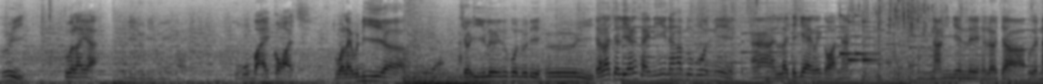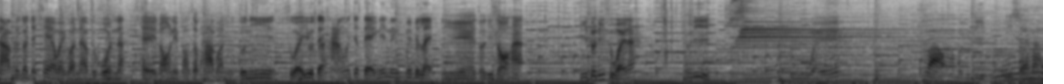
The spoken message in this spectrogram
เฮ้ย ตัวอะไรอะ ดูดิดูดิดูดิโอ้บายกอชตัวอะไรวะดีอะเชียวอีเลยทุกคนดูดิ เฮ้ย เดี๋ยวเราจะเลี้ยงใส่นี้นะครับทุกคนนี่ อ่า เราจะแยกไว้ก่อนนะ น้ำเย็นๆเลยเดี๋ยวเราจะเปิดน้ำแล้วก็จะแช่ไว้ก่อนนะครับทุกคนนะให้น้องนี่เผาสภาพก่อนตัวนี้สวยอยู่แต่หางมันจะแตกนิดนึงไม่เป็นไรนี่ตัวที่สองฮะนี่ตัวนี้สวยนะดูดิสวยว้าวมาดูดินี่สวยมาก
